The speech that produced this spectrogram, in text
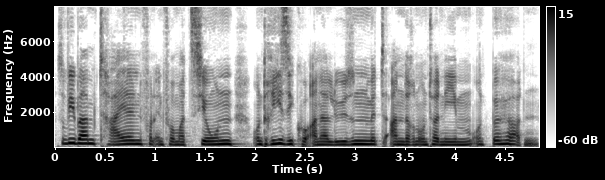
sowie beim Teilen von Informationen und Risikoanalysen mit anderen Unternehmen und Behörden.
